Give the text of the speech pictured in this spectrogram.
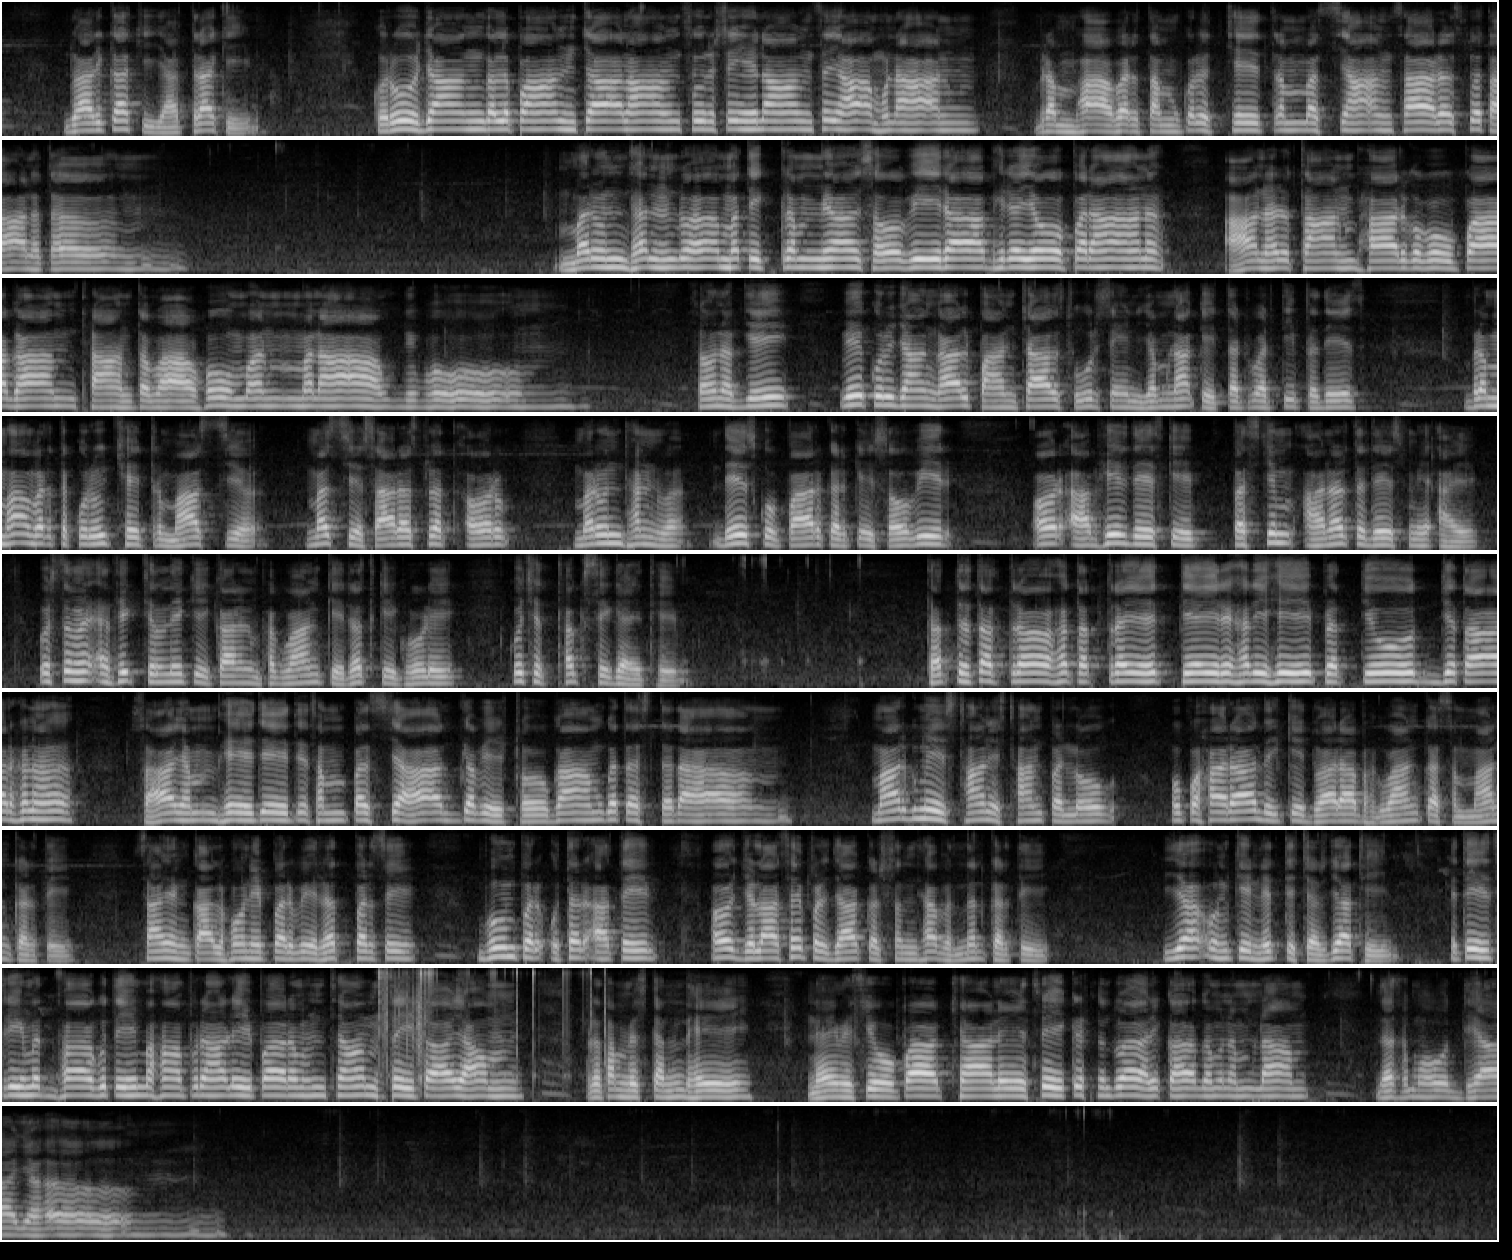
द्वारिका की यात्रा की। कुरुजांगल पांचालान सुरसेनान सयामुनान ब्रह्मावर्तम कुरुक्षेत्र वस्यान सारस्वतानथ। मरुन्धन्वमतिक्रम्य सौवीराभिरयो परान् आनर्थान भार्गवोपागाम ध्रांतवाहो मनाभो सौनक जी, वे कुरुजांगाल पांचाल सूरसेन यमुना के तटवर्ती प्रदेश ब्रह्मावर्त कुरुक्षेत्र मास्य मत्स्य सारस्वत और मरुंधन्व देश को पार करके सौवीर और आभीर देश के पश्चिम आनर्त देश में आए। उस समय अधिक चलने के कारण भगवान के रथ के घोड़े कुछ थक से गए थे। तत्र तत्र तत्रैत्यैर्हरि प्रत्युद्यतार्हण सायं भेजेति संपश्चाद्गविष्ठो गाम गतस्तदा मार्ग में स्थान स्थान पर लोग उपहारादि के द्वारा भगवान का सम्मान करते। सायंकाल होने पर वे रथ पर से भूमि पर उतर आते और जलाशय पर जाकर संध्या बंदन करते। यह उनकी नित्य चर्या थी। इति श्रीमद्भागवते महापुराणे पारमश्याम सहितायां प्रथम स्कंधे नैमिष्योपाख्याने श्रीकृष्णद्वारिकागमनं नाम दशमोऽध्यायः।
